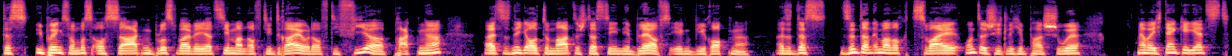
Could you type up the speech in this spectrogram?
Das übrigens, man muss auch sagen, bloß weil wir jetzt jemanden auf die drei oder auf die vier packen, heißt es nicht automatisch, dass die in den Playoffs irgendwie rocken. Also das sind dann immer noch zwei unterschiedliche Paar Schuhe. Aber ich denke jetzt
